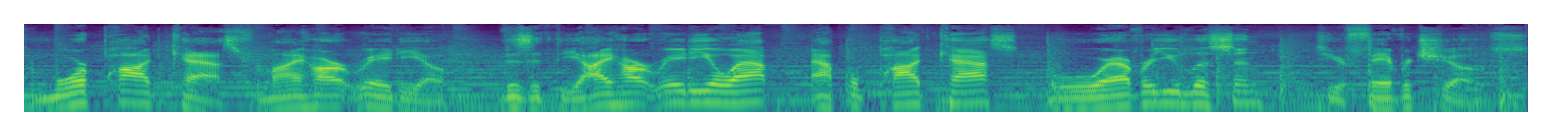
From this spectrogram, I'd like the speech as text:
For more podcasts from iHeartRadio, visit the iHeartRadio app, Apple Podcasts, or wherever you listen to your favorite shows.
